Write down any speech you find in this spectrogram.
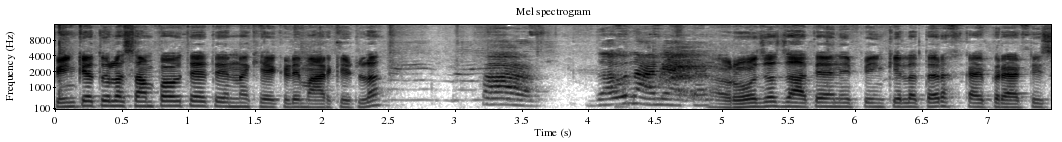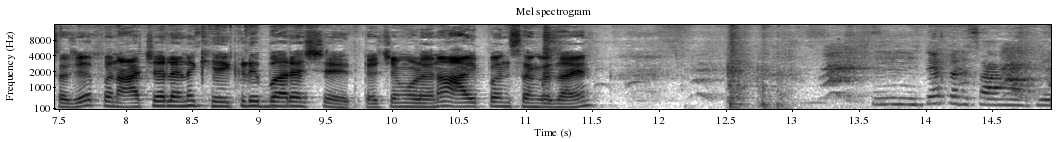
पिंक्या तुला संपवता येते ना खेकडे मार्केटला. हा जाऊ ना आम्ही आता. रोजच जाते आणि पिंकीला तर काय प्रॅक्टिसच आहे पण आचार्य ना खेकडे बऱ्याचशे आहेत. त्याच्यामुळे ना आई पण संग जाईन. हम्म, ते तरी सांग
